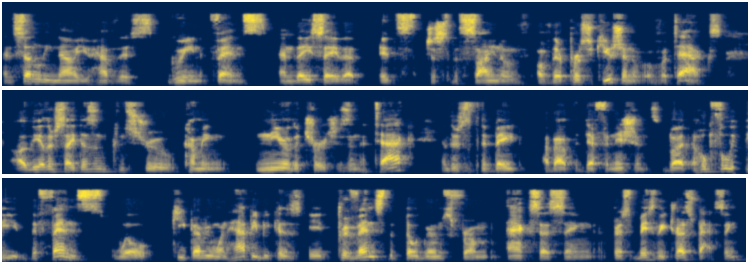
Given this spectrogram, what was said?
and suddenly now you have this green fence, and they say that it's just the sign of, of their persecution of, of attacks. Uh, the other side doesn't construe coming near the church as an attack, and there's a debate about the definitions. But hopefully, the fence will keep everyone happy because it prevents the pilgrims from accessing, basically trespassing,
